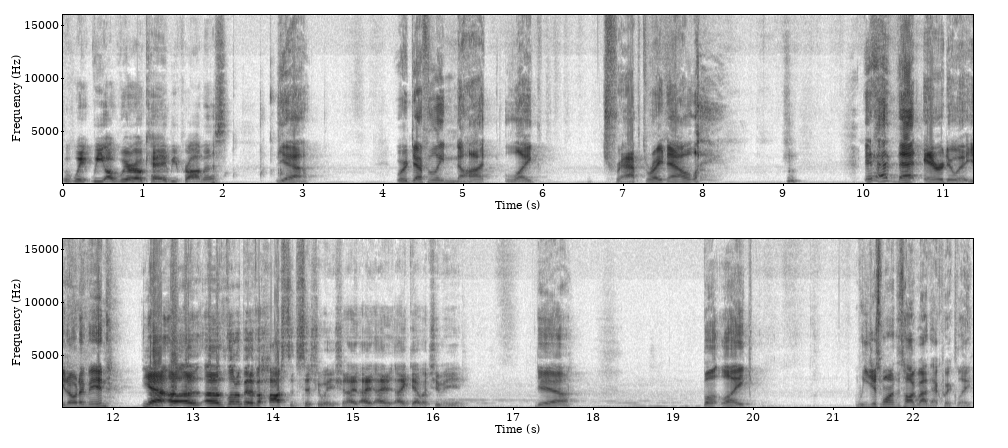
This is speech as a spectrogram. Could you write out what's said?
Wait, we are, we're okay, we promise? Yeah, we're definitely not like trapped right now. Like, it had that air to it. You know what I mean? Yeah, a, a, a little bit of a hostage situation. I, I, I, I get what you mean. Yeah. But like we just wanted to talk about that quickly.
